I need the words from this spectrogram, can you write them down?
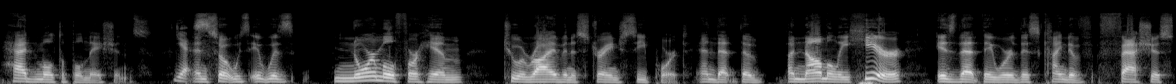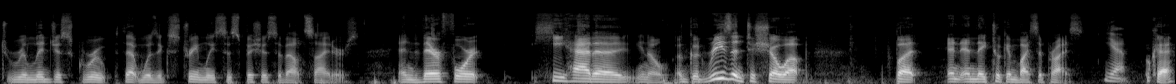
had multiple nations. Yes. And so it was it was normal for him to arrive in a strange seaport, and that the anomaly here is that they were this kind of fascist religious group that was extremely suspicious of outsiders, and therefore he had a you know a good reason to show up, but and and they took him by surprise. Yeah. Okay.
